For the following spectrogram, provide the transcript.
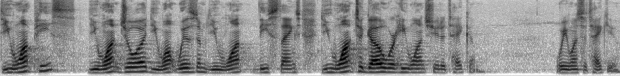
Do you want peace? Do you want joy? Do you want wisdom? Do you want these things? Do you want to go where He wants you to take Him? Where He wants to take you?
